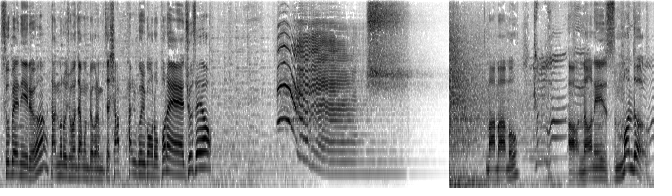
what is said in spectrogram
수베니르 단문 50원 장문 100원의 문자 샵 8910으로 보내주세요. 마마무 어, 넌 is 먼더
